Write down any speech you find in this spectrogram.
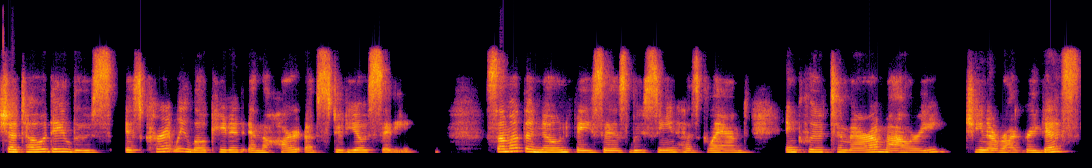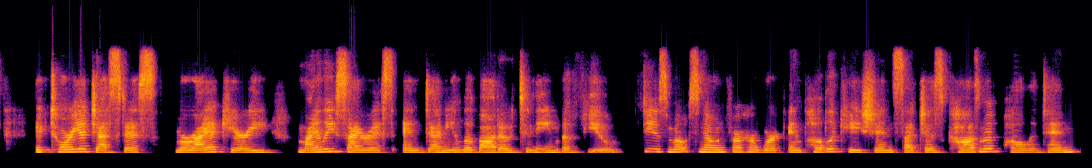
Chateau de Luce is currently located in the heart of Studio City. Some of the known faces Lusine has glammed include Tamera Mowry, Gina Rodriguez, Victoria Justice, Mariah Carey, Miley Cyrus, and Demi Lovato, to name a few. She is most known for her work in publications such as Cosmopolitan,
